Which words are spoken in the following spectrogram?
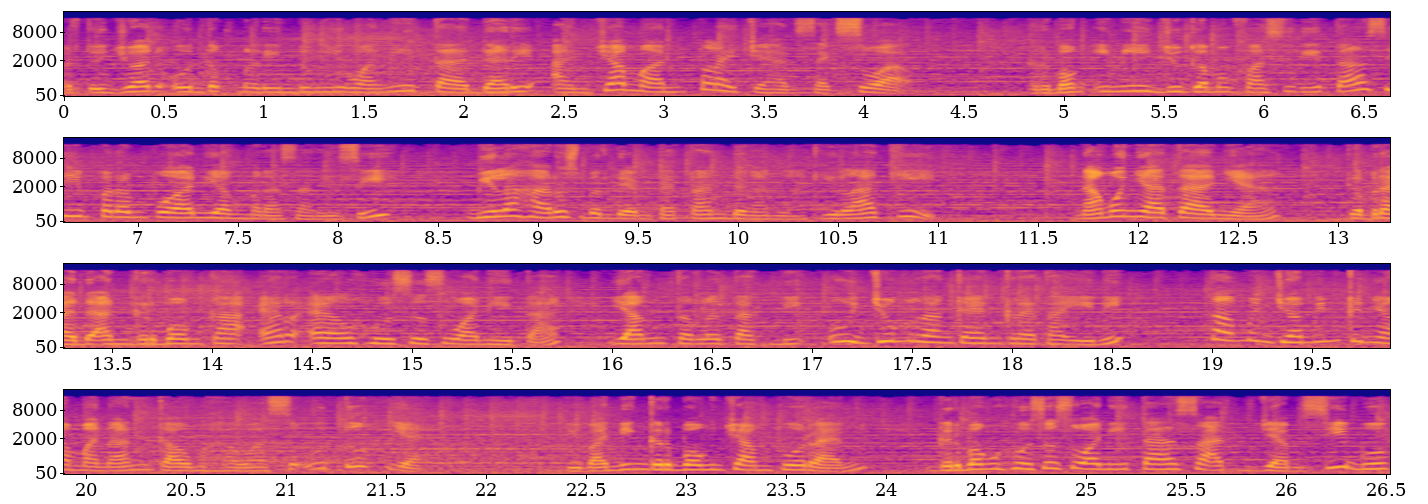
bertujuan untuk melindungi wanita dari ancaman pelecehan seksual. Gerbong ini juga memfasilitasi perempuan yang merasa risih bila harus berdempetan dengan laki-laki. Namun nyatanya, keberadaan gerbong KRL khusus wanita yang terletak di ujung rangkaian kereta ini tak menjamin kenyamanan kaum hawa seutuhnya. Dibanding gerbong campuran, gerbong khusus wanita saat jam sibuk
